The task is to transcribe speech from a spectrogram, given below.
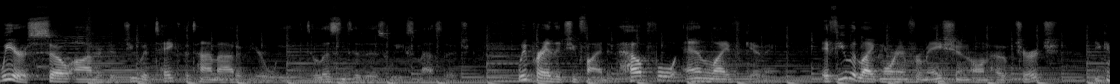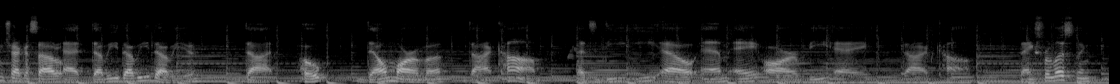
We are so honored that you would take the time out of your week to listen to this week's message. We pray that you find it helpful and life giving. If you would like more information on Hope Church, you can check us out at www.hopedelmarva.com. That's D E L M A R V A.com. Thanks for listening.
